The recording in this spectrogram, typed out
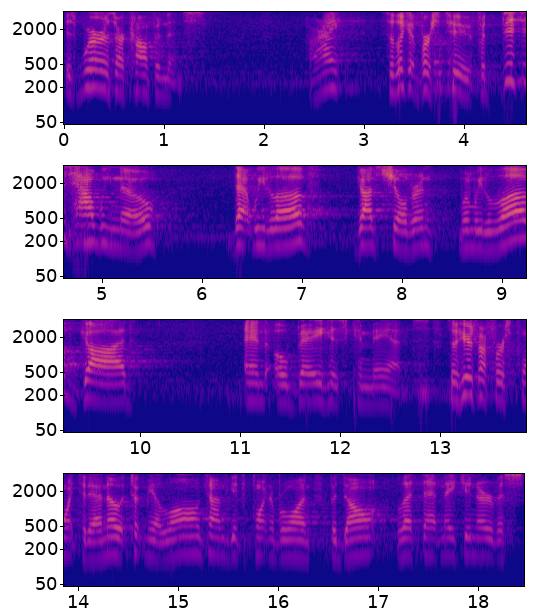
is where is our confidence? All right? So, look at verse 2. For this is how we know that we love God's children, when we love God and obey his commands. So here's my first point today. I know it took me a long time to get to point number one, but don't let that make you nervous.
